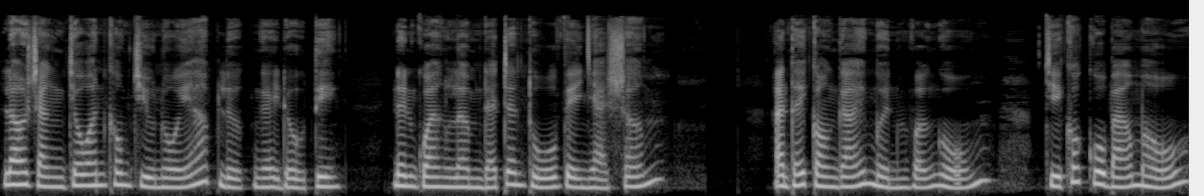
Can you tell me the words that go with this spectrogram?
Lo rằng Châu Anh không chịu nổi áp lực ngày đầu tiên Nên Quang Lâm đã tranh thủ về nhà sớm. Anh thấy con gái mình vẫn ổn Chỉ có cô bảo mẫu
